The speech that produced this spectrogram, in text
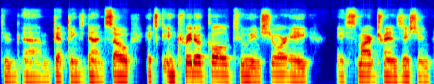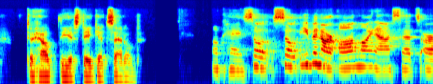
to um, get things done? So it's critical to ensure a a smart transition to help the estate get settled. Okay, so so even our online assets are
